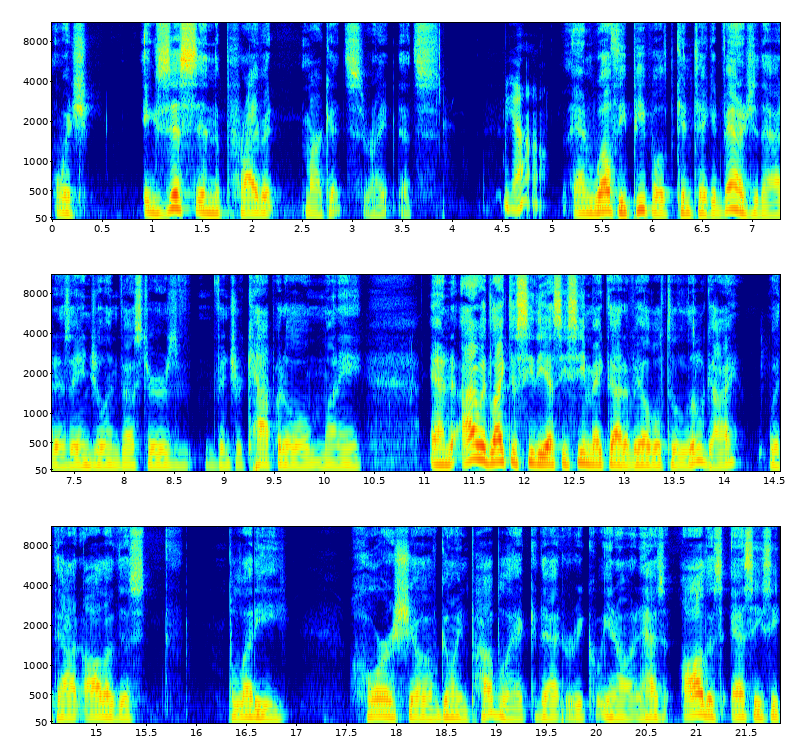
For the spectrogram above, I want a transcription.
which exists in the private markets, right? That's Yeah. and wealthy people can take advantage of that as angel investors, venture capital money. And I would like to see the SEC make that available to the little guy without all of this bloody horror show of going public that you know it has all this SEC.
